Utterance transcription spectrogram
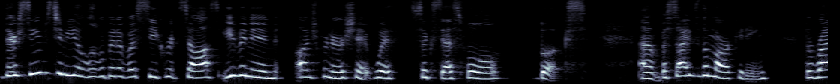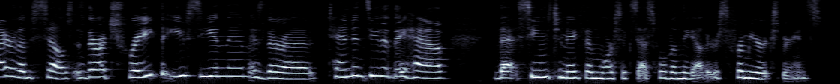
there seems to be a little bit of a secret sauce, even in entrepreneurship, with successful books. Um, besides the marketing, the writer themselves? Is there a trait that you see in them? Is there a tendency that they have that seems to make them more successful than the others from your experience?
